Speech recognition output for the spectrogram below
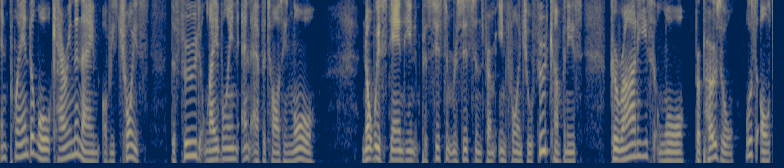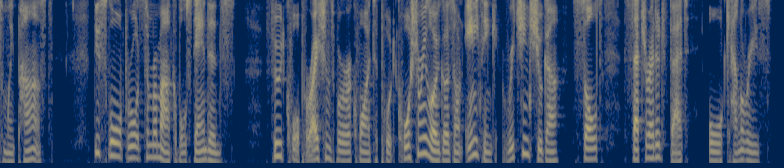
and planned a law carrying the name of his choice, the Food Labelling and Advertising Law. Notwithstanding persistent resistance from influential food companies, Girardi's law proposal was ultimately passed. This law brought some remarkable standards. Food corporations were required to put cautionary logos on anything rich in sugar, salt, saturated fat, or calories.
